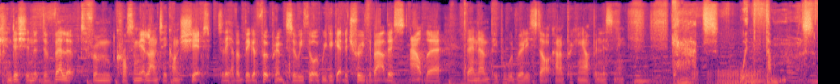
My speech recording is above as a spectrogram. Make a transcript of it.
condition that developed from crossing the Atlantic on ships, so they have a bigger footprint. So we thought if we could get the truth about this out there, then um, people would really start kind of pricking up and listening. Cats with thumbs.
